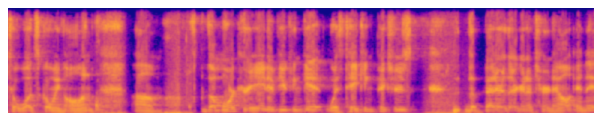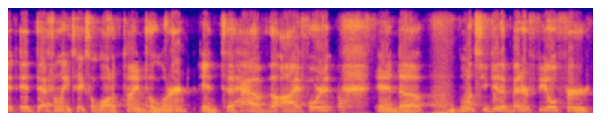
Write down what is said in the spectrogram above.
to what's going on. Um, the more creative you can get with taking pictures, the better they're going to turn out. And it, it definitely takes a lot of time to learn and to have the eye for it. And uh, once you get a better feel for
